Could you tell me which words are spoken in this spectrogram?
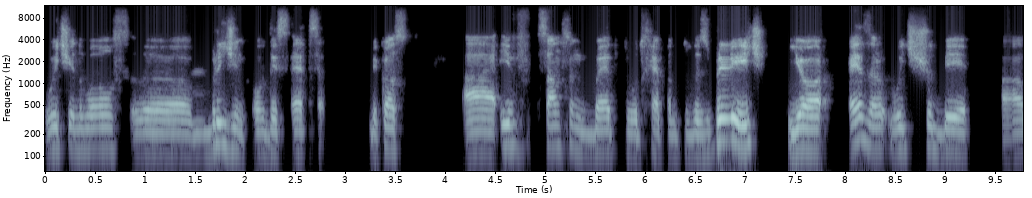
which involves the bridging of this asset. Because uh, if something bad would happen to this bridge, your Ether, which should be uh,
